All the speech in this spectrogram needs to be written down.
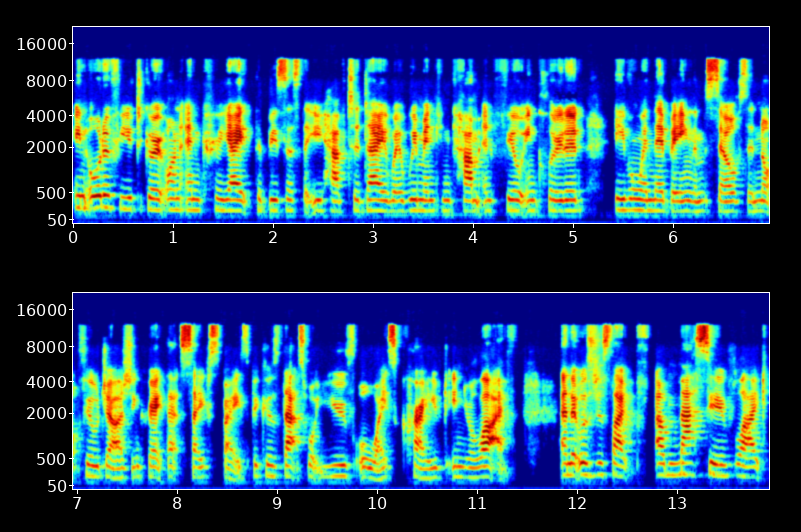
in order for you to go on and create the business that you have today, where women can come and feel included, even when they're being themselves and not feel judged and create that safe space? Because that's what you've always craved in your life. And it was just like a massive, like,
